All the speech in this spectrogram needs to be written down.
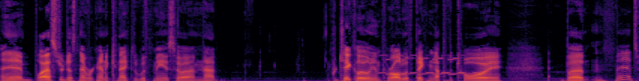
Eh, Blaster just never kind of connected with me, so I'm not particularly enthralled with picking up the toy. But eh, it's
